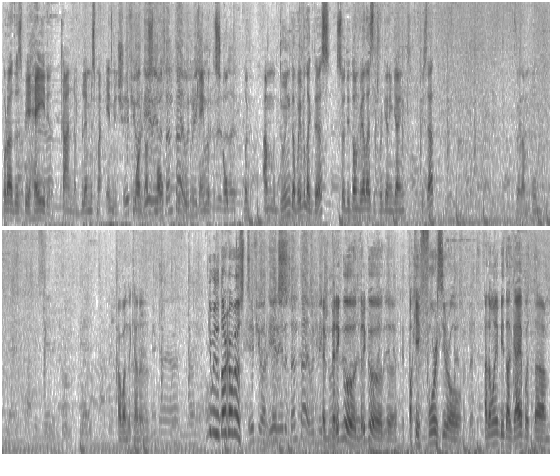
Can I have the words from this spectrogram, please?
Brothers be hating, trying to blemish my image. If you want a smoke, the center, I who would make came with the scope. uh, Look, I'm doing the wave like this, so they don't realize that we're getting ganked. Is that? Wait, I'm um. I want the cannon. Give me the Dark Harvest! If you are here the center, I will make Uh, sure. very good, uh, very good. end your cut. Okay, 4-0. I don't want to be that guy, but um,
